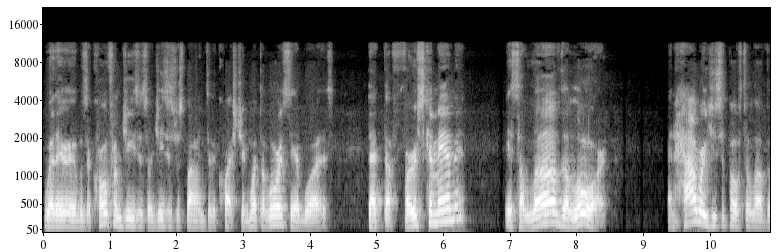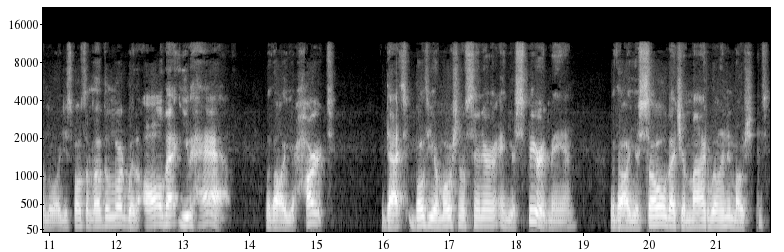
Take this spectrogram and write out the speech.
whether it was a quote from Jesus or Jesus responding to the question, what the Lord said was that the first commandment is to love the Lord. And how are you supposed to love the Lord? You're supposed to love the Lord with all that you have, with all your heart. That's both your emotional center and your spirit man. With all your soul, that's your mind, will, and emotions.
